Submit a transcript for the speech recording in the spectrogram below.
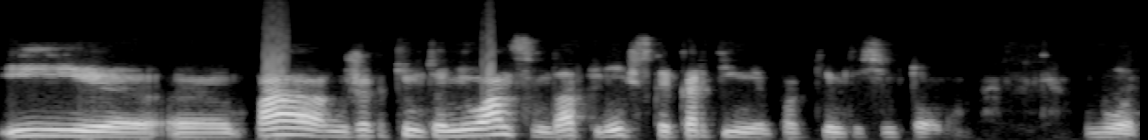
и э, по уже каким-то нюансам да, в клинической картине, по каким-то симптомам. Вот.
